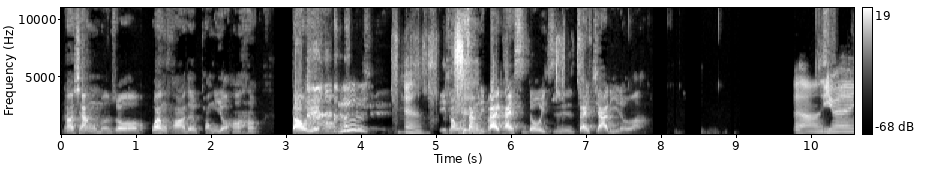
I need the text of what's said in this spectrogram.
然后像我们说万华的朋友哈，道月哈，就是嗯，一从上礼拜开始都一直在家里了嘛。对啊，因为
